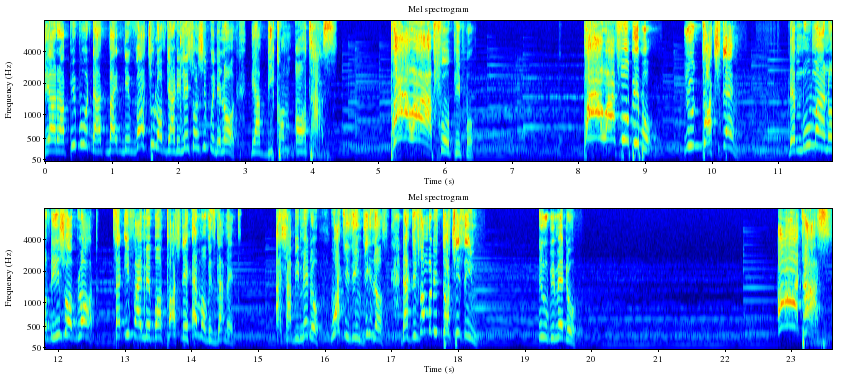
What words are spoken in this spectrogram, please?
There are people that, by the virtue of their relationship with the Lord, they have become altars. Powerful people. Powerful people. You touch them. The movement of the issue of blood said, If I may but touch the hem of his garment, I shall be made whole. What is in Jesus? That if somebody touches him, he will be made whole. Altars.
